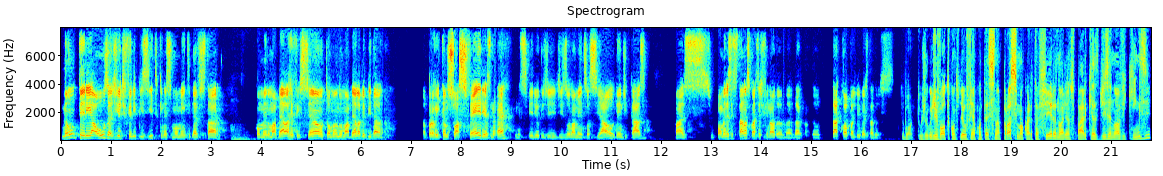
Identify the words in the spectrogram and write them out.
Não teria a ousadia de Felipe Zito, que nesse momento deve estar comendo uma bela refeição, tomando uma bela bebida, aproveitando suas férias, né? Nesse período de, de isolamento social dentro de casa. Mas o Palmeiras está nas quartas de final da, da, da, Copa Libertadores. Muito bom. O jogo de volta contra o Delfim acontece na próxima quarta-feira, no Allianz Parque, às 19h15.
